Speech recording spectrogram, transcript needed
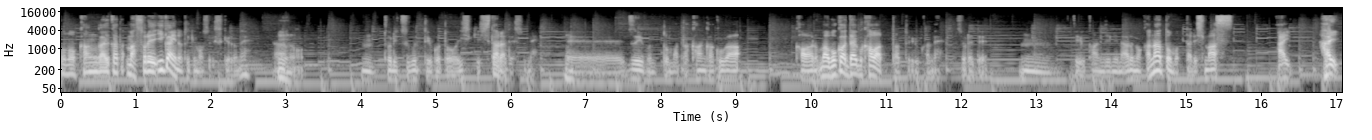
その考え方まあそれ以外の時もそうですけどねあの、うん取り継ぐっていうことを意識したらですね、うんえー随分とまた感覚が変わる。まあ僕はだいぶ変わったというかね、それで、うん、っていう感じになるのかなと思ったりします。はい。はい。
